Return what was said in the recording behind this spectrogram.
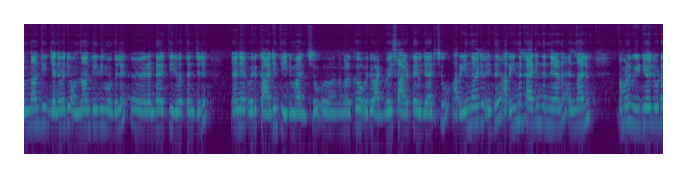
ഒന്നാം തീയതി ജനുവരി ഒന്നാം തീയതി മുതൽ രണ്ടായിരത്തി ഇരുപത്തഞ്ചിൽ ഞാൻ ഒരു കാര്യം തീരുമാനിച്ചു. നിങ്ങൾക്ക് ഒരു അഡ്വൈസ് ആകട്ടെ വിചാരിച്ചു. അറിയുന്നവർ ഇത് അറിയുന്ന കാര്യം തന്നെയാണ്. എന്നാലും നമ്മൾ വീഡിയോയിലൂടെ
